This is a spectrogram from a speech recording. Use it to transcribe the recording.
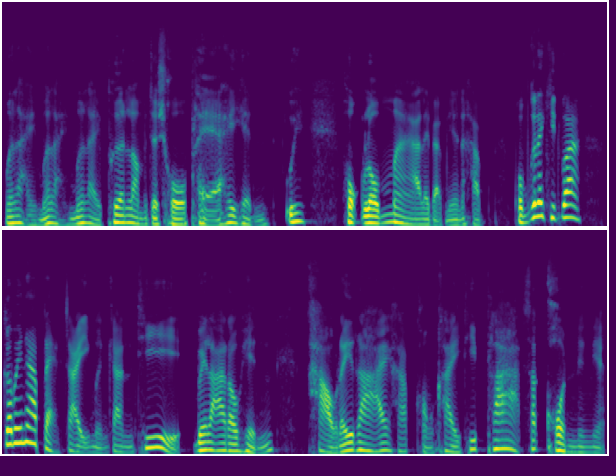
เมื่อไหร่เมื่อไหร่เมื่อไหร่เพื่อนเรามันจะโชว์แผลให้เห็น อุ้ยหกล้มมาอะไรแบบนี้นะครับ ผมก็เลยคิดว่าก็ไม่น่าแปลกใจอีกเหมือนกันที่เวลาเราเห็นข่าวร้ายๆครับของใครที่พลาดสักคนหนึ่งเนี่ย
